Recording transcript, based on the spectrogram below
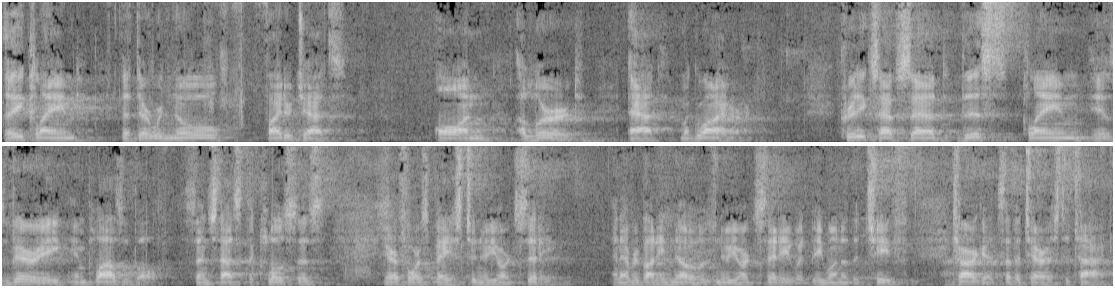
They claimed that there were no fighter jets on alert at McGuire. Critics have said this claim is very implausible since that's the closest Air Force base to New York City. And everybody knows New York City would be one of the chief targets of a terrorist attack.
